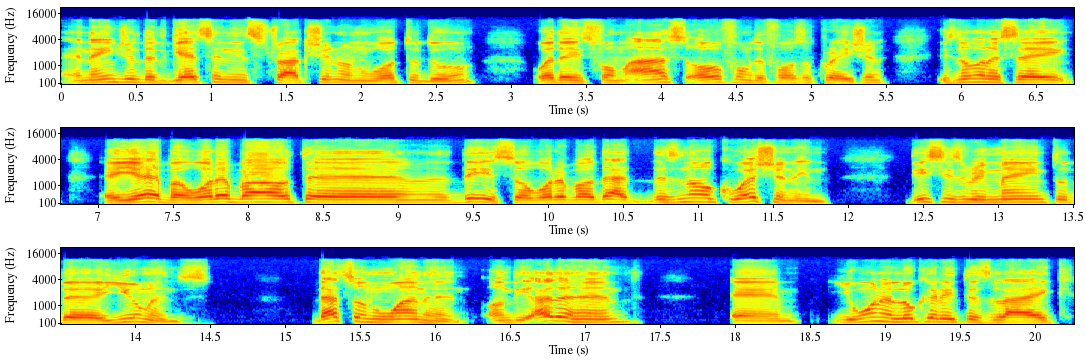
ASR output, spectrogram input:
an angel that gets an instruction on what to do, whether it's from us or from the force of creation, is not going to say, hey, "Yeah, but what about uh, this or what about that?" There's no questioning. This is remain to the humans. That's on one hand. On the other hand, um, you want to look at it as like.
